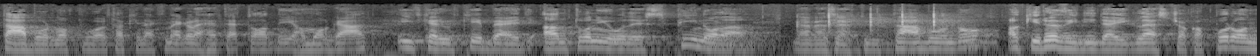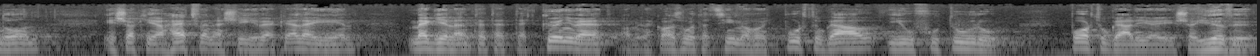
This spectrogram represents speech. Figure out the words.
tábornok volt, akinek meg lehetett adni a magát. Így került képbe egy Antonio de Spinola nevezetű tábornok, aki rövid ideig lesz csak a porondon, és aki a 70-es évek elején megjelentetett egy könyvet, aminek az volt a címe, hogy Portugal e o futuro, Portugália és a jövő.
